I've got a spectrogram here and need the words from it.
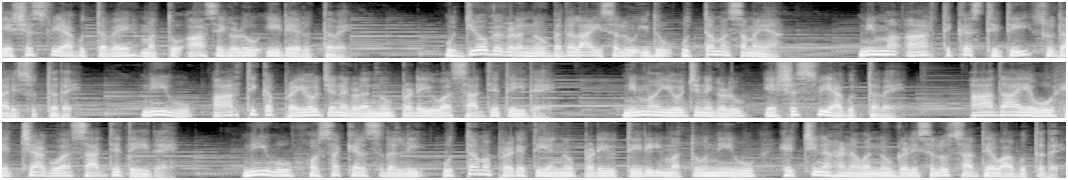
ಯಶಸ್ವಿಯಾಗುತ್ತವೆ ಮತ್ತು ಆಸೆಗಳು ಈಡೇರುತ್ತವೆ. ಉದ್ಯೋಗಗಳನ್ನು ಬದಲಾಯಿಸಲು ಇದು ಉತ್ತಮ ಸಮಯ. ನಿಮ್ಮ ಆರ್ಥಿಕ ಸ್ಥಿತಿ ಸುಧಾರಿಸುತ್ತದೆ. ನೀವು ಆರ್ಥಿಕ ಪ್ರಯೋಜನಗಳನ್ನು ಪಡೆಯುವ ಸಾಧ್ಯತೆ ಇದೆ ನಿಮ್ಮ ಯೋಜನೆಗಳು ಯಶಸ್ವಿಯಾಗುತ್ತವೆ. ಆದಾಯವು ಹೆಚ್ಚಾಗುವ ಸಾಧ್ಯತೆಯಿದೆ. ನೀವು ಹೊಸ ಕೆಲಸದಲ್ಲಿ ಉತ್ತಮ ಪ್ರಗತಿಯನ್ನು ಪಡೆಯುತ್ತೀರಿ ಮತ್ತು ನೀವು ಹೆಚ್ಚಿನ ಹಣವನ್ನು ಗಳಿಸಲು ಸಾಧ್ಯವಾಗುತ್ತದೆ.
